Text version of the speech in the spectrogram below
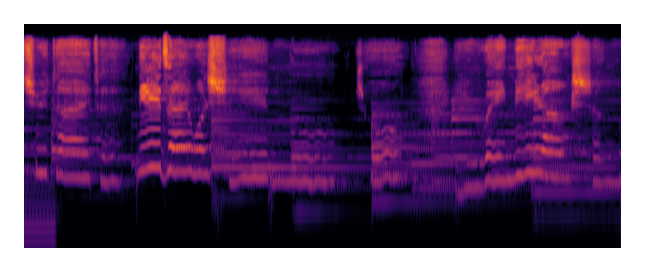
取代的你在我心目中，因为你让生命。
